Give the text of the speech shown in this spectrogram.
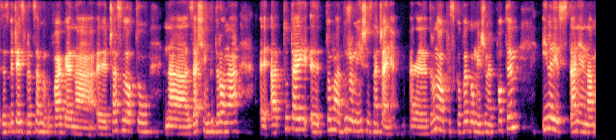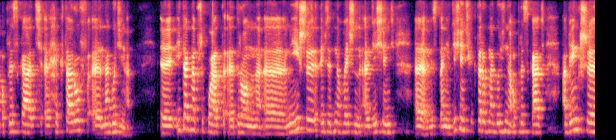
Zazwyczaj zwracamy uwagę na czas lotu, na zasięg drona, a tutaj to ma dużo mniejsze znaczenie. Drona opryskowego mierzymy po tym, ile jest w stanie nam opryskać e, hektarów e, na godzinę. E, I tak na przykład dron mniejszy AZ Innovation L10 jest w stanie 10 hektarów na godzinę opryskać, a większy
